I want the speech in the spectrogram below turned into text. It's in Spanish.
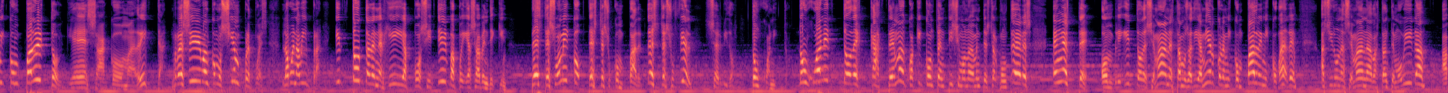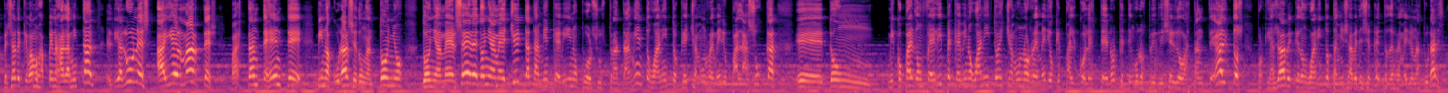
mi compadrito y esa comadrita. Reciban como siempre pues la buena vibra y toda la energía positiva pues ya saben de quién. Desde su amigo, desde su compadre, desde su fiel servidor, don Juanito. Don Juanito de Catemaco, aquí contentísimo nuevamente de estar con ustedes en este ombliguito de semana. Estamos a día miércoles, mi compadre y mi comadre. Ha sido una semana bastante movida, a pesar de que vamos apenas a la mitad. El día lunes, ayer martes, bastante gente vino a curarse, don Antonio, doña Mercedes, doña Mechita también que vino por sus tratamientos, Juanito que échame un remedio para el azúcar, eh, don mi compadre don Felipe que vino Juanito, échame unos remedios que para el colesterol, que tengo los triglicéridos bastante altos, porque ya saben que don Juanito también sabe de secretos de remedios naturales.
